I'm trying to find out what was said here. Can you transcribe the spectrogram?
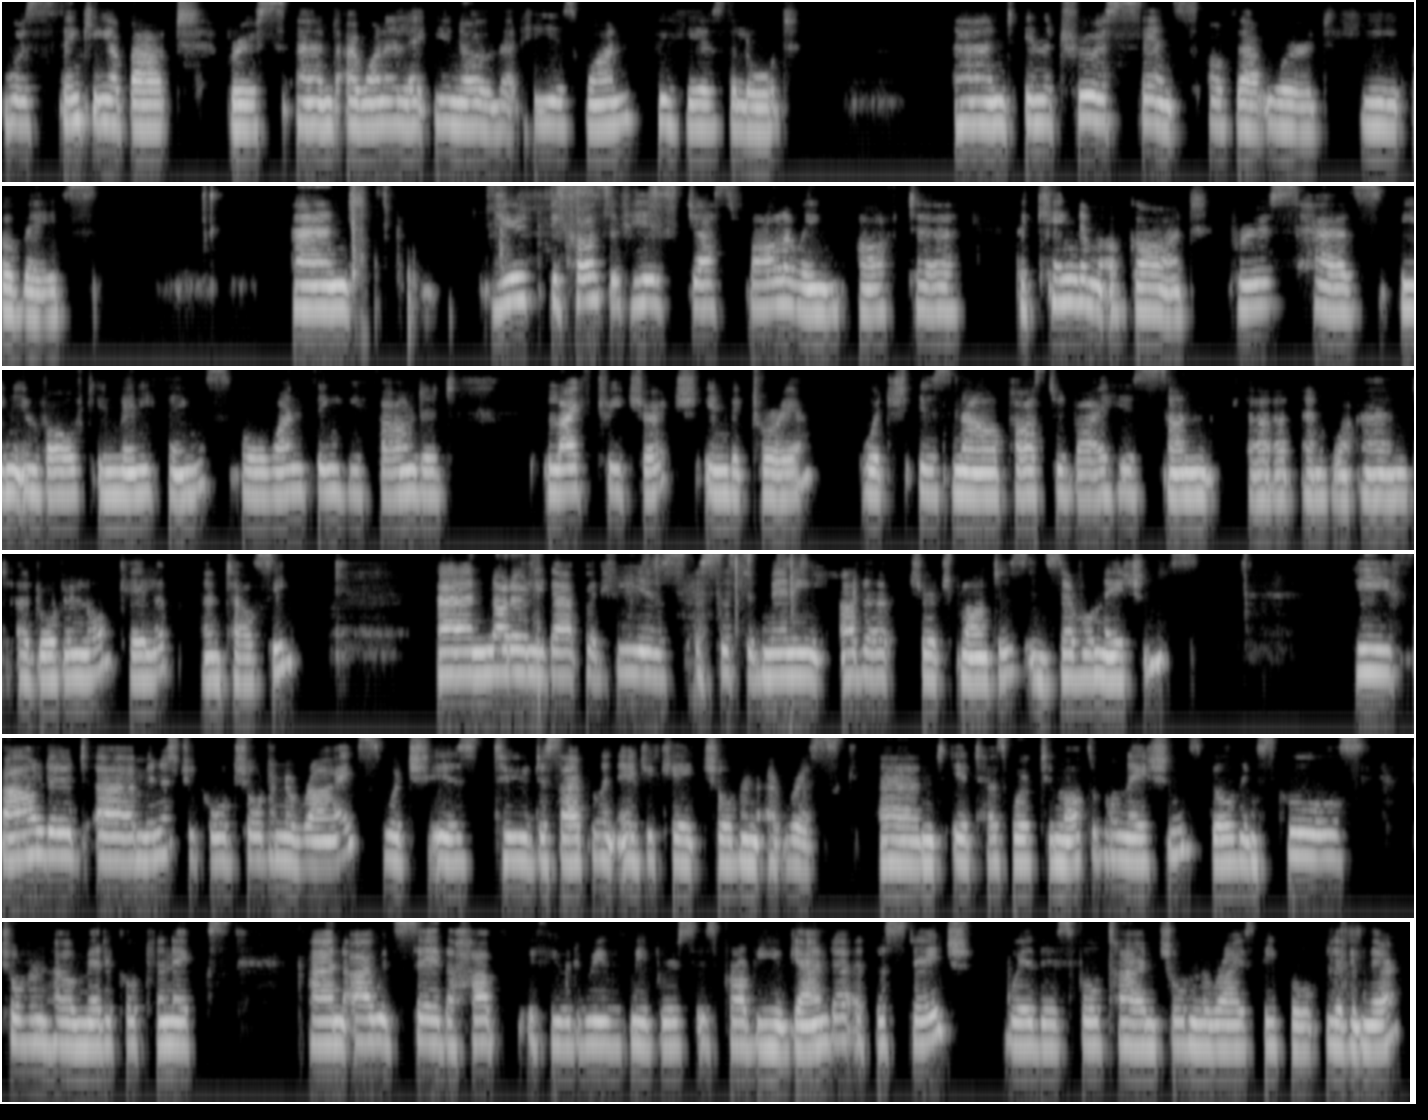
was thinking about Bruce and I want to let you know that he is one who hears the Lord. And in the truest sense of that word, he obeys. And due, because of his just following after the kingdom of God, Bruce has been involved in many things. For one thing, he founded Life Tree Church in Victoria, which is now pastored by his son uh, and, and a daughter-in-law, Caleb and Telsey. And not only that, but he has assisted many other church planters in several nations. He founded a ministry called Children Arise, which is to disciple and educate children at risk. And it has worked in multiple nations, building schools, children home, medical clinics. And I would say the hub, if you would agree with me, Bruce, is probably Uganda at this stage, where there's full time Children Arise people living there.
